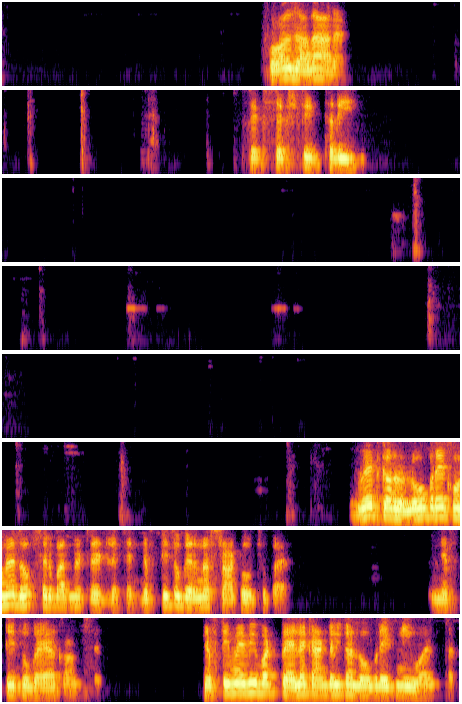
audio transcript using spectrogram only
फॉल ज़्यादा आ रहा है। 663 वेट करो लो ब्रेक होने दो, फिर बाद में ट्रेड लेते हैं। निफ्टी तो गिरना स्टार्ट हो चुका है। निफ्टी तो गया काम से। निफ्टी में भी बट पहले कैंडल का लो ब्रेक नहीं हुआ अभी तक।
